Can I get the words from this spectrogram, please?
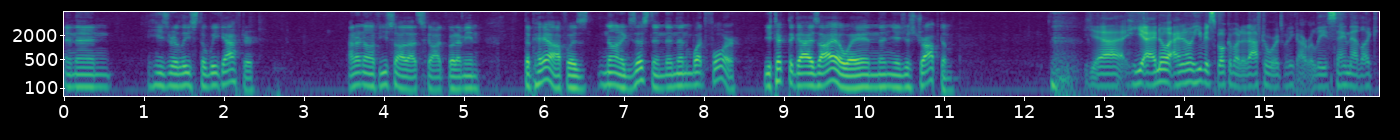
and then he's released the week after. I don't know if you saw that, Scott, but I mean, the payoff was non-existent. And then what for? You took the guy's eye away, and then you just dropped him. Yeah, he. I know. I know. He even spoke about it afterwards when he got released, saying that like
